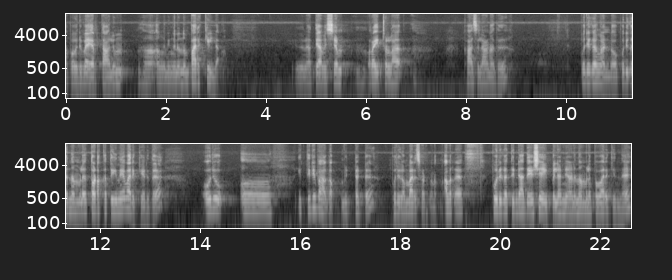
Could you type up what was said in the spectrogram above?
അപ്പോൾ ഒരു വേർത്താലും അങ്ങനെ ഇങ്ങനെ ഒന്നും പരക്കില്ല. ഇതിന് അത്യാവശ്യം റേറ്റുള്ള കാജലാണത് പുരുകം കണ്ടോ? പുരുകം നമ്മൾ തുടക്കത്തിൽ നിന്നേ വരയ്ക്കരുത്. ഒരു ഇത്തിരി ഭാഗം വിട്ടിട്ട് പുരുകം വരച്ചു കൊടുക്കണം. അവരുടെ പുരുകത്തിന്റെ അതേ ഷേപ്പിൽ തന്നെയാണ് നമ്മളിപ്പോൾ വരയ്ക്കുന്നത്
